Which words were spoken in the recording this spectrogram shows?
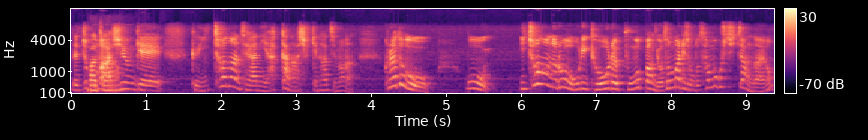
근데 조금 맞아요. 아쉬운 게 그 2,000원 제한이 약간 아쉽긴 하지만 그래도 뭐 2,000원으로 우리 겨울에 붕어빵 6마리 정도 사 먹을 수 있지 않나요?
